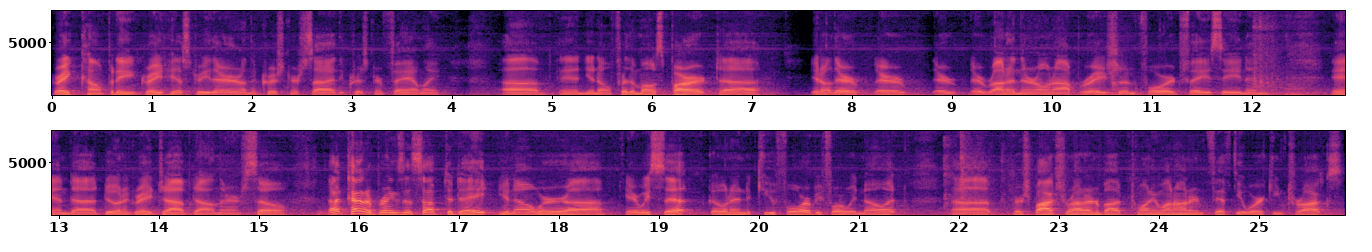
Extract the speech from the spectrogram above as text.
great company, great history there on the Christner side, the Christner family, um, and you know for the most part. Uh, you know they're they're they're they're running their own operation forward facing and and uh, doing a great job down there. So that kind of brings us up to date you know we're uh, here we sit going into q4 before we know it. Uh, running about 2150 working trucks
